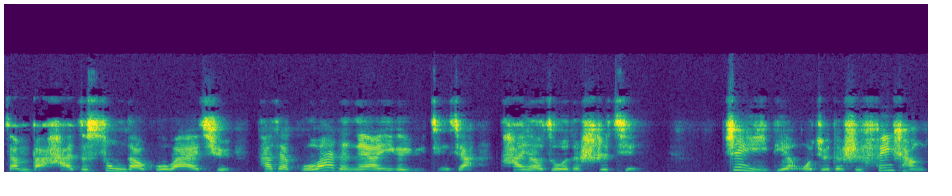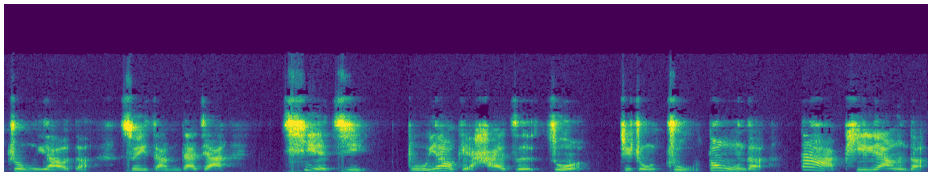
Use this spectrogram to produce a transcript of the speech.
咱们把孩子送到国外去，他在国外的那样一个语境下，他要做的事情，这一点我觉得是非常重要的，所以咱们大家切记不要给孩子做。这种主动的大批量的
